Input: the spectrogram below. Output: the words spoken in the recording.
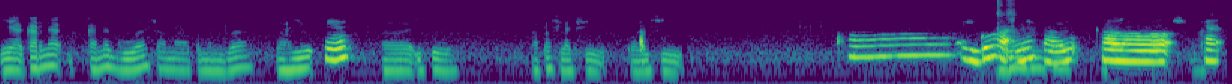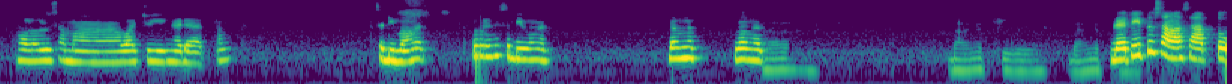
Iya, karena karena gua sama temen gua Wahyu Hmm? eh, itu apa seleksi polisi. Oh, eh gue langsung tahu. Kalau ka- kalau lu sama Wacuy nggak datang sedih banget. Gue berarti sedih banget. Banget banget. Ah, banget sih, banget. berarti itu salah satu.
